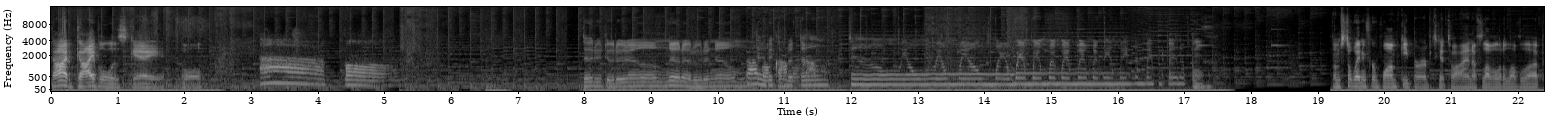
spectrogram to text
God, Geibel is gay. Bull. Gibble. Gobble, gobble, I'm still waiting for Wompky Burb to get to a high enough level to level up.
